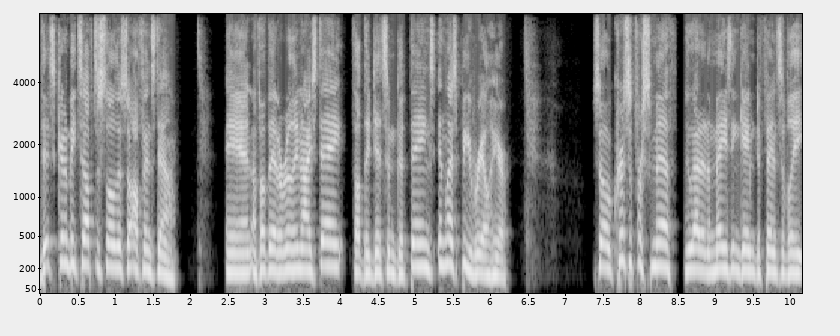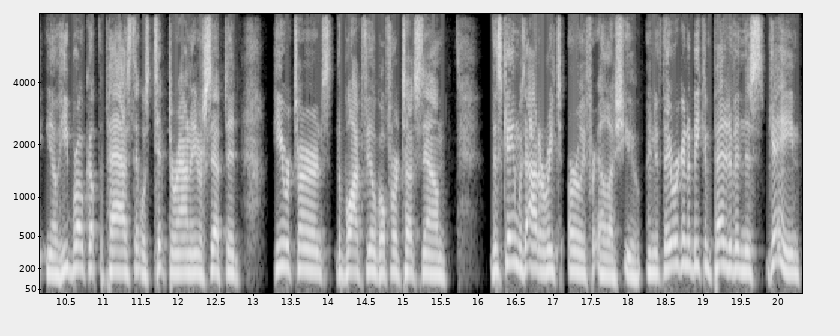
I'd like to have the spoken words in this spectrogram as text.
this going to be tough to slow this offense down. And I thought they had a really nice day. Thought they did some good things. And let's be real here. So Christopher Smith, who had an amazing game defensively, you know, he broke up the pass that was tipped around, intercepted. He returns the block field goal for a touchdown. This game was out of reach early for LSU. And if they were going to be competitive in this game,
